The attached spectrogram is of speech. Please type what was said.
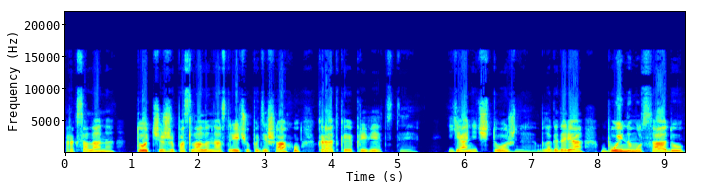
Роксолана тотчас же послала навстречу падишаху краткое приветствие. Я, ничтожная, благодаря буйному саду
